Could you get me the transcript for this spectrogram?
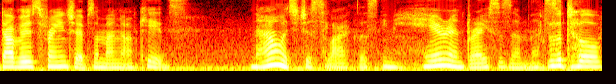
diverse friendships among our kids. Now it's just like this inherent racism that's still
